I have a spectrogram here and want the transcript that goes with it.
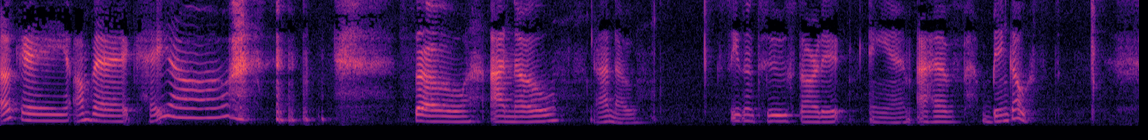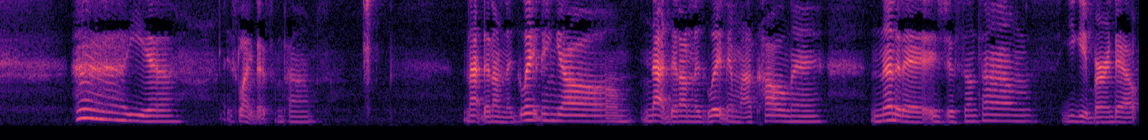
Okay, I'm back. Hey, y'all. so, I know, I know, season two started and I have been ghost. yeah, it's like that sometimes. Not that I'm neglecting y'all, not that I'm neglecting my calling, none of that. It's just sometimes you get burned out.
